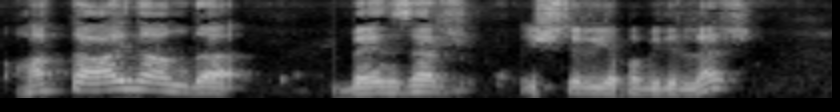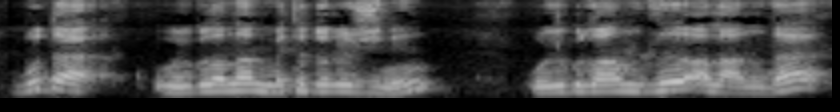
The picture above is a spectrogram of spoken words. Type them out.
Hatta aynı anda benzer işleri yapabilirler. Bu da uygulanan metodolojinin uygulandığı alanda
